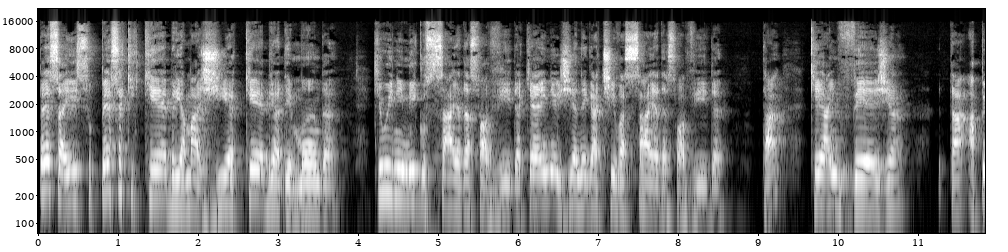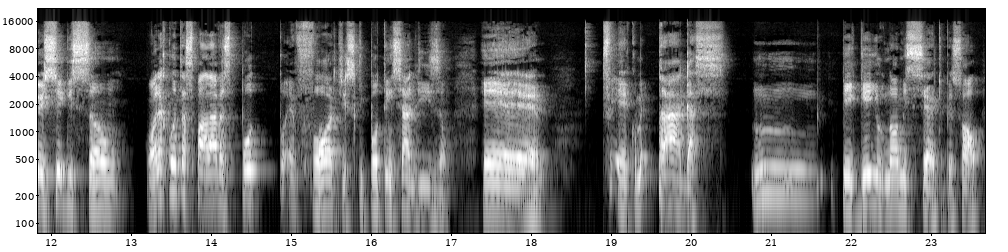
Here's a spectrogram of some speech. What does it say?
Peça isso, peça que quebre a magia, quebre a demanda, que o inimigo saia da sua vida, que a energia negativa saia da sua vida, tá? Que a inveja, tá? A perseguição. Olha quantas palavras é, fortes que potencializam. É, é, é? Pragas. Hum, peguei o nome certo, pessoal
